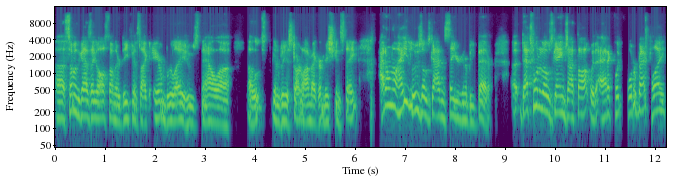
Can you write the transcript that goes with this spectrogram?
uh, some of the guys they lost on their defense, like Aaron Brule, who's now uh, uh going to be a starting linebacker at Michigan State. I don't know how you lose those guys and say you're going to be better. Uh, that's one of those games I thought with adequate quarterback play,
